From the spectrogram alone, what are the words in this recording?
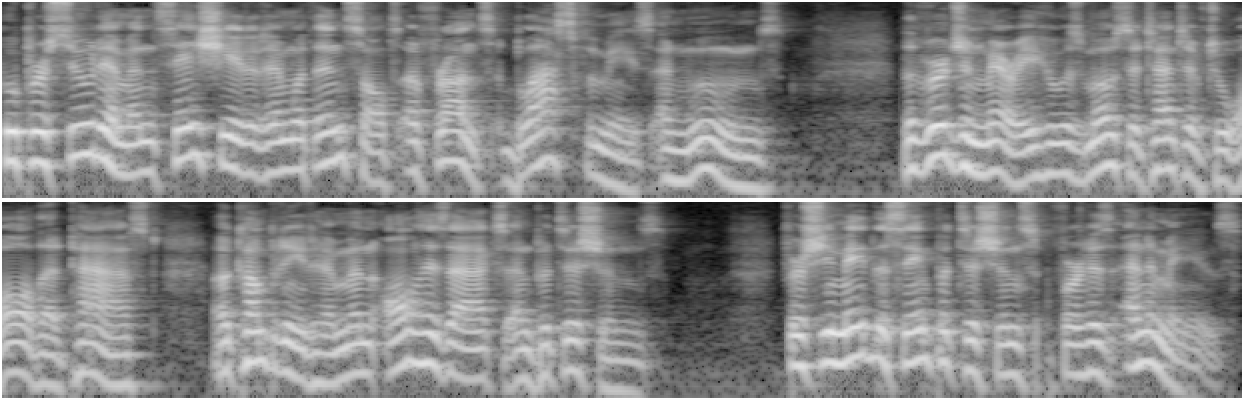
who pursued him and satiated him with insults, affronts, blasphemies, and wounds. The Virgin Mary, who was most attentive to all that passed, accompanied him in all his acts and petitions. For she made the same petitions for his enemies.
